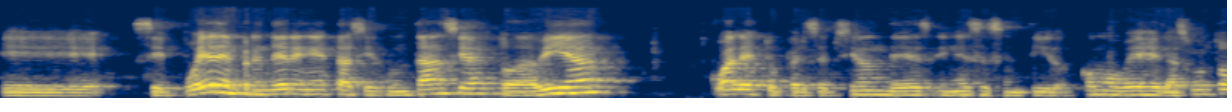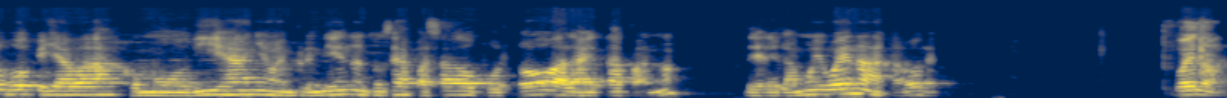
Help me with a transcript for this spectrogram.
Eh, ¿Se puede emprender en estas circunstancias todavía? ¿Cuál es tu percepción de en ese sentido? ¿Cómo ves el asunto? Vos que ya vas como 10 años emprendiendo, entonces has pasado por todas las etapas, ¿no? Desde la muy buena hasta ahora. Bueno,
